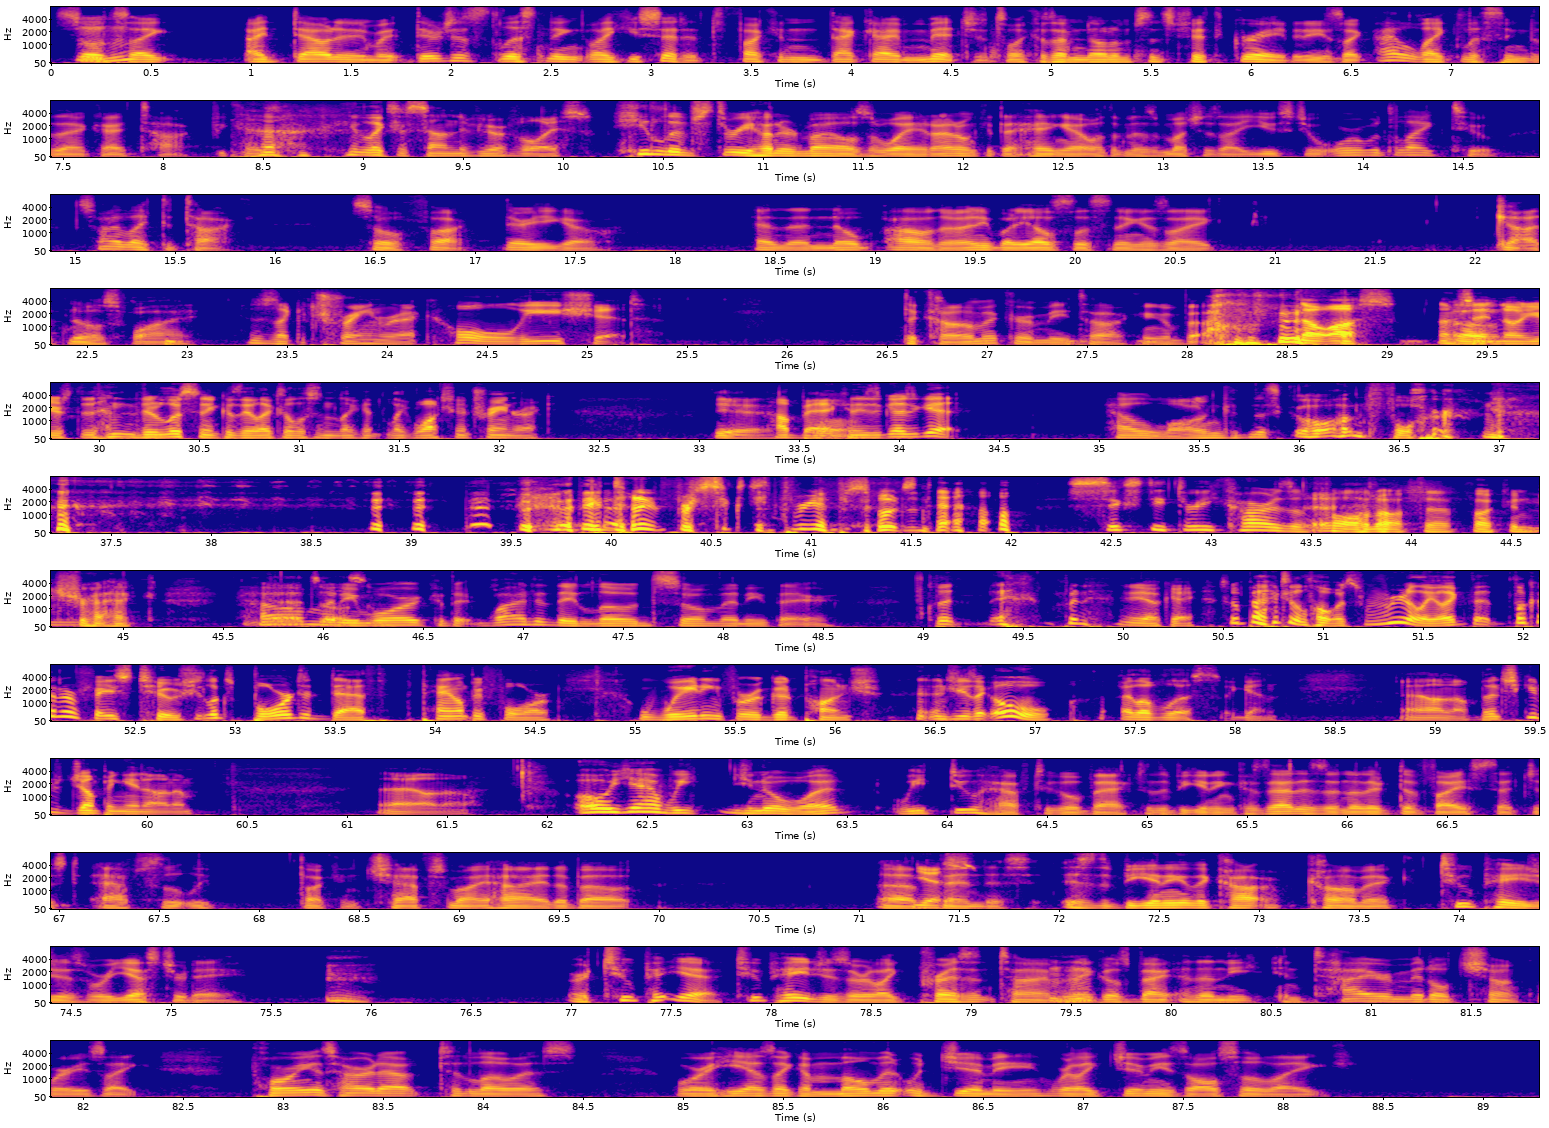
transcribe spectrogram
So it's Mhm. like I doubt anybody. They're just listening, like you said. It's fucking that guy Mitch. It's only because I've known him since fifth grade, and he's like, I like listening to that guy talk because he likes the sound of your voice. he lives 300 miles away, and I don't get to hang out with him as much as I used to or would like to. So I like to talk. So fuck. There you go. And then no, I don't know. Anybody else listening is like, God knows why. This is like a train wreck. Holy shit. The comic or me talking about? No, us. I'm saying Oh. no. You're, they're listening because they like to listen like like watching a train wreck. yeah. How bad well, can these guys get? How long can this go on for? They've done it for 63 episodes now. 63 cars have fallen off that fucking mm. track. How That's many awesome. more could they? Why did they load so many there? But but yeah, okay. So back to Lois. Really, like that. Look at her face too. She looks bored to death. The panel before, waiting for a good punch, and she's like, "Oh, I love Liz again." I don't know. But then she keeps jumping in on him. I don't know. Oh yeah, we. You know what? We do have to go back to the beginning because that is another device that just absolutely fucking chaps my hide about. Uh, Yes. Bendis is the beginning of the co- comic. Two pages were yesterday, or two. Pa- yeah, two pages are like present time, and then Mhm. it goes back, and then the entire middle chunk where he's like pouring his heart out to Lois, where he has like a moment with Jimmy, where like Jimmy's also like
